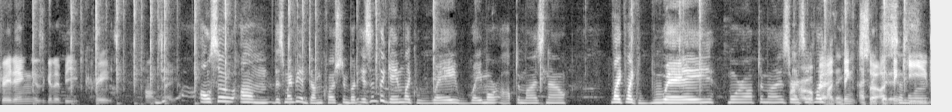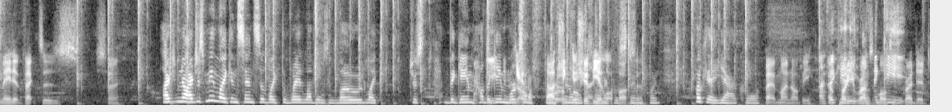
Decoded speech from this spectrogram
trading is gonna be crazy. D- Also, um, this might be a dumb question, but isn't the game like way, way more optimized now? Like, like way more optimized, or is it like? I think- think I so. think I think is. he made it vectors. So I no, I just mean like in sense of like the way levels load, like just the game, how the game works yeah. on a I think it functional should be a lot faster. standpoint. Okay, yeah, cool. but it might not be. I it think probably he- runs multi-threaded.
